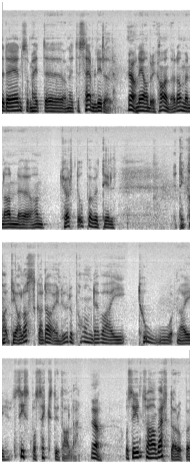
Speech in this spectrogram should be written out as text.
det er en som heter, han heter Sam Little. Ja. Han er amerikaner, da, men han, eh, han kjørte oppover til, til Alaska da. Jeg lurer på om det var i to Nei, sist på 60-tallet. Ja. Og siden så har han vært der oppe.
